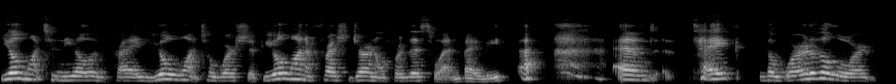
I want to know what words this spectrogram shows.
You'll want to kneel and pray. You'll want to worship. You'll want a fresh journal for this one, baby. and take the word of the Lord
